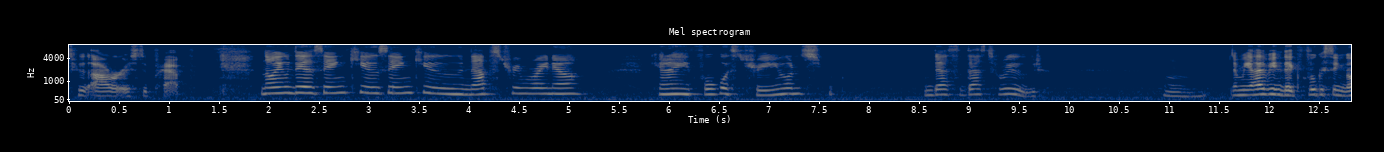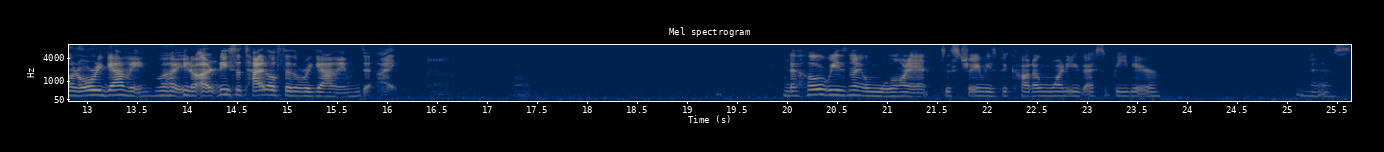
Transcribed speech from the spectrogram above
two hours to prep. No, I'm. Thank you, thank you. Nap stream right now. Can I full stream on? That's that's rude. Hmm. I mean, I've been like focusing on origami, but you know, at least the title says origami. The- I, uh, the whole reason I wanted to stream is because I wanted you guys to be there. Yes,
